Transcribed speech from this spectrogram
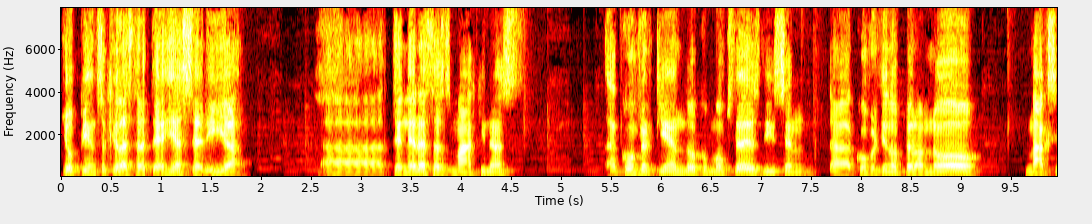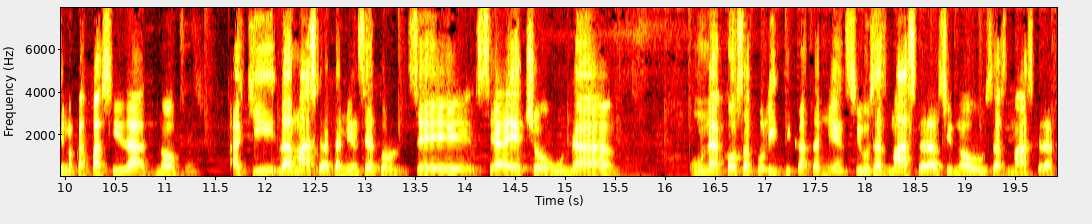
yo pienso que la estrategia sería ah, tener esas máquinas ah, convirtiendo, como ustedes dicen, ah, convirtiendo, pero no máxima capacidad, ¿no? Sí. Aquí la máscara también se ha, se, se ha hecho una, una cosa política también. Si usas máscara o si no usas máscara,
